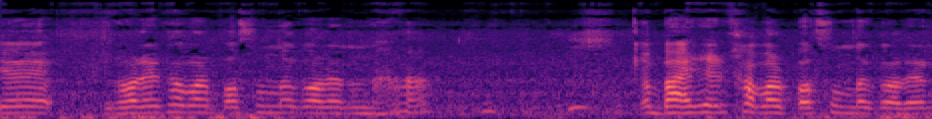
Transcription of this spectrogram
যে ঘরের খাবার পছন্দ করেন না বাইরের খাবার পছন্দ করেন?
